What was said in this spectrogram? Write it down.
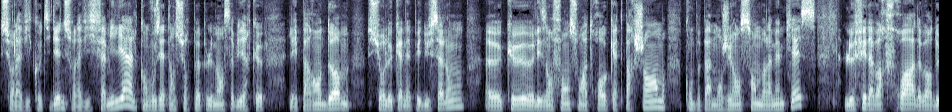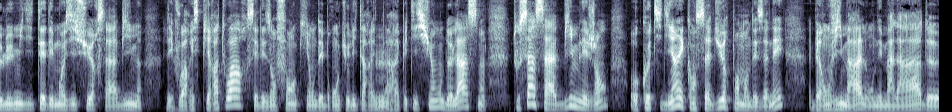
sur la vie quotidienne, sur la vie familiale. Quand vous êtes en surpeuplement, ça veut dire que les parents dorment sur le canapé du salon, que les enfants sont à trois ou quatre par chambre, qu'on peut pas manger ensemble dans la même pièce. Le fait d'avoir froid, d'avoir de l'humidité, des moisissures, ça abîme les voies respiratoires. C'est des enfants qui ont des bronchiolites à, Mm. répétition, de l'asthme. Tout ça, ça abîme les gens au quotidien. Et quand ça dure pendant des années, eh ben, on vit mal, on est malade,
